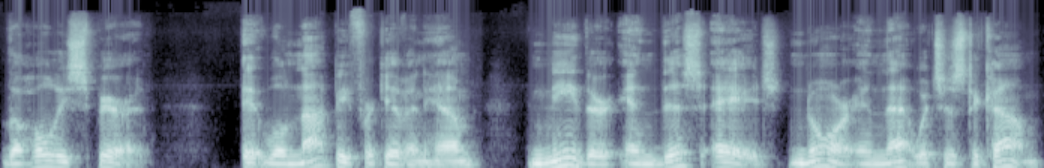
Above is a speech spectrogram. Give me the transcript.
the Holy Spirit, it will not be forgiven him, neither in this age nor in that which is to come.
